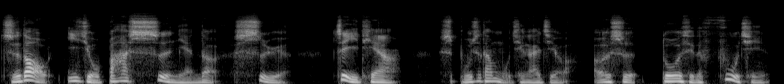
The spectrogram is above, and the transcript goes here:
直到一九八四年的四月这一天啊，是不是他母亲来接了，而是 Dorothy 的父亲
